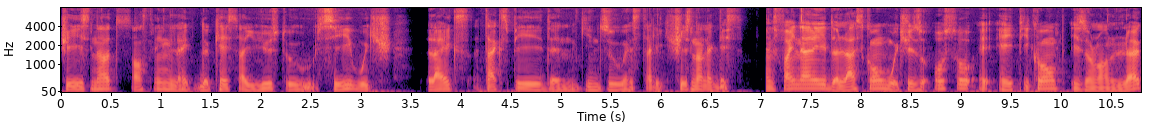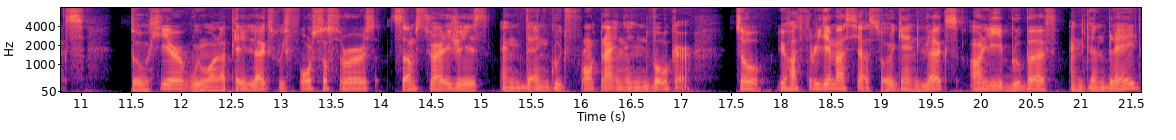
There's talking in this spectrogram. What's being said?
She is not something like the Kai'Sa you used to see, which likes attack speed and Guinsoo and Statikk. She's not like this. And finally, the last comp, which is also a AP comp, is around Lux. So here we want to play Lux with 4 sorcerers, some strategies, and then good frontline and invoker. So you have 3 Demacia, so again Lux, only blue buff and Gunblade.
